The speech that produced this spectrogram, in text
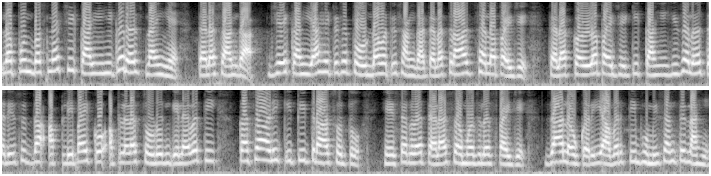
लपून बसण्याची काहीही गरज नाही आहे त्याला सांगा. जे काही आहे त्याच्या तोंडावरती सांगा. त्याला त्रास झाला पाहिजे. त्याला कळलं पाहिजे की काहीही झालं तरी सुद्धा आपली बायको आपल्याला सोडून गेल्यावरती कसा आणि किती त्रास होतो हे सगळं त्याला समजलंच पाहिजे. जा लवकर यावरती भूमी सांगते नाही.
